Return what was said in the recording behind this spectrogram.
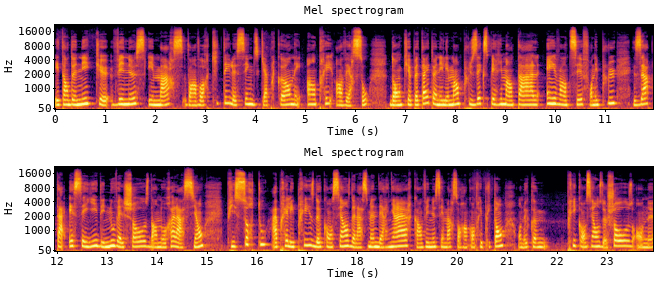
étant donné que Vénus et Mars vont avoir quitté le signe du Capricorne et entré en Verseau. Donc, il y a peut-être un élément plus expérimental, inventif. On est plus apte à essayer des nouvelles choses dans nos relations. Puis surtout, après les prises de conscience de la semaine dernière, quand Vénus et Mars ont rencontré Pluton, on a comme pris conscience de choses, on a,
